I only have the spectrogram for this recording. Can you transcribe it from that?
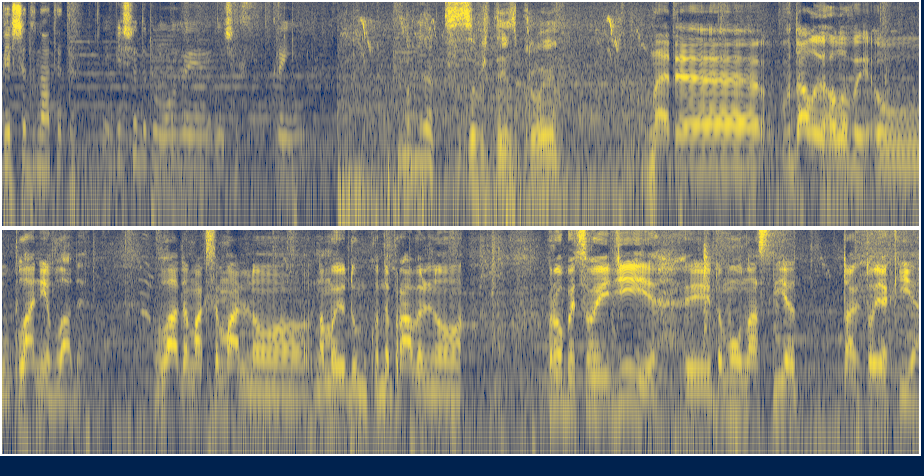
Більше донатити. більше допомоги інших країн. Ну, як завжди, зброя. знаєте, е, вдалої голови у плані влади. Влада максимально, на мою думку, неправильно робить свої дії, і тому у нас є так, то як є.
